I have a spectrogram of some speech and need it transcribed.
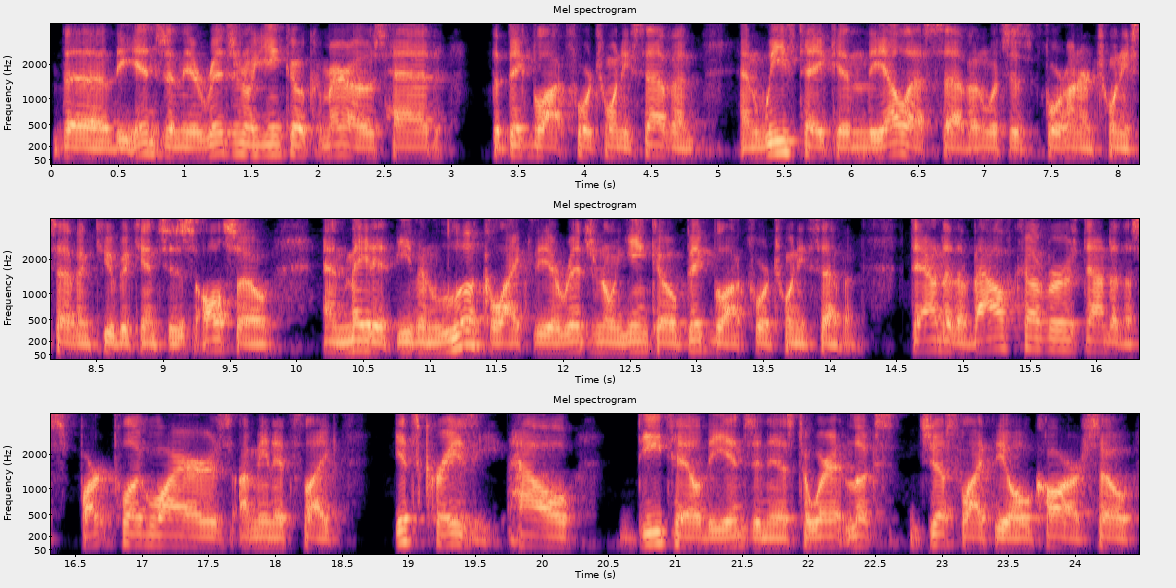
the, the engine, the original Yenko Camaros had the big block 427 and we've taken the LS7 which is 427 cubic inches also and made it even look like the original Yenko big block 427 down to the valve covers down to the spark plug wires. I mean it's like it's crazy how detailed the engine is to where it looks just like the old car. So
